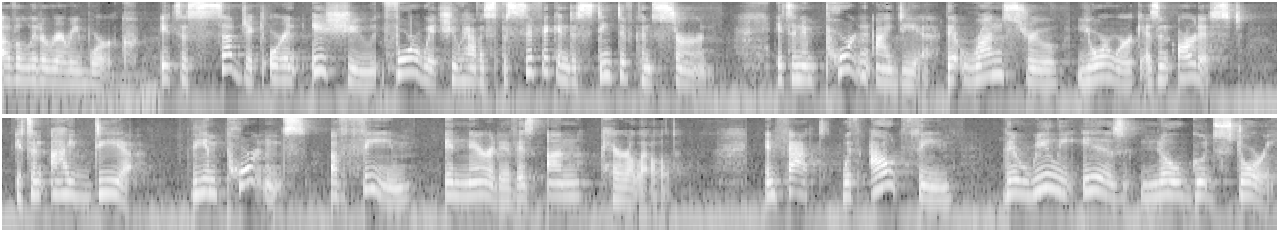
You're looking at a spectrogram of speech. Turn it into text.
of a literary work. It's a subject or an issue for which you have a specific and distinctive concern. It's an important idea that runs through your work as an artist. It's an idea. The importance of theme in narrative is unparalleled. In fact, without theme, there really is no good story.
